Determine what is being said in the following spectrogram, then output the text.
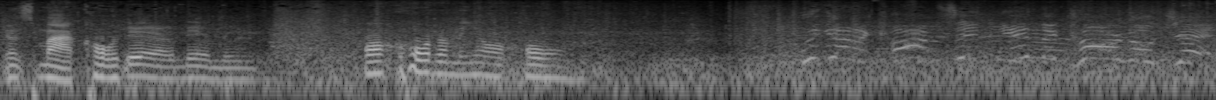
That's my call down there, man. I'll call them, I'll call. We got a cop sitting in the cargo jet!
